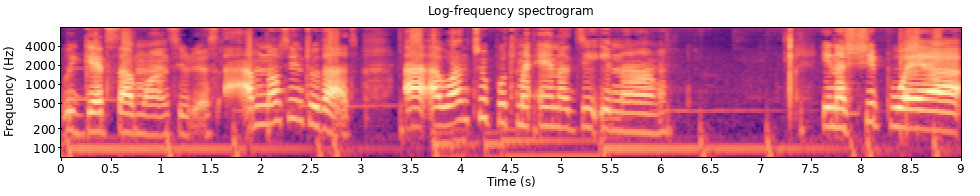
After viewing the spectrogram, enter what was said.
we get someone serious. I'm not into that. I, I want to put my energy in a in a ship where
